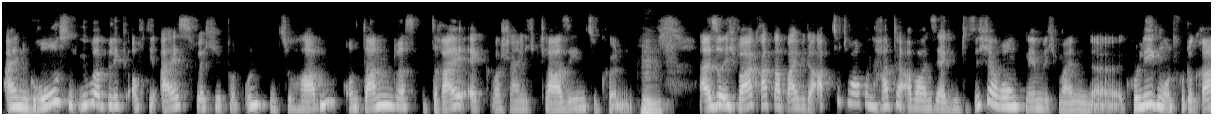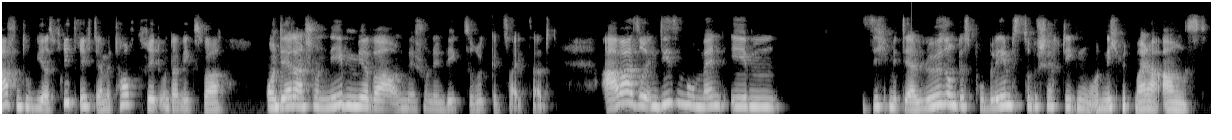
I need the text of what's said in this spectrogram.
einen großen Überblick auf die Eisfläche von unten zu haben und dann das Dreieck wahrscheinlich klar sehen zu können. Mhm. Also ich war gerade dabei, wieder abzutauchen, hatte aber eine sehr gute Sicherung, nämlich meinen äh, Kollegen und Fotografen Tobias Friedrich, der mit Tauchgerät unterwegs war und der dann schon neben mir war und mir schon den Weg zurückgezeigt hat. Aber so in diesem Moment eben sich mit der Lösung des Problems zu beschäftigen und nicht mit meiner Angst.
